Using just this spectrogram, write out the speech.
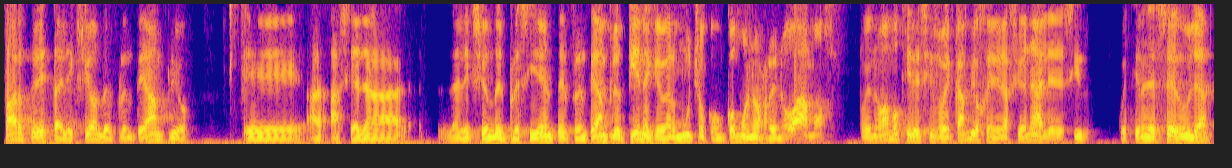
Parte de esta elección del Frente Amplio eh, hacia la, la elección del presidente del Frente Amplio tiene que ver mucho con cómo nos renovamos, renovamos quiere decir recambio generacional, es decir, cuestiones de cédula,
